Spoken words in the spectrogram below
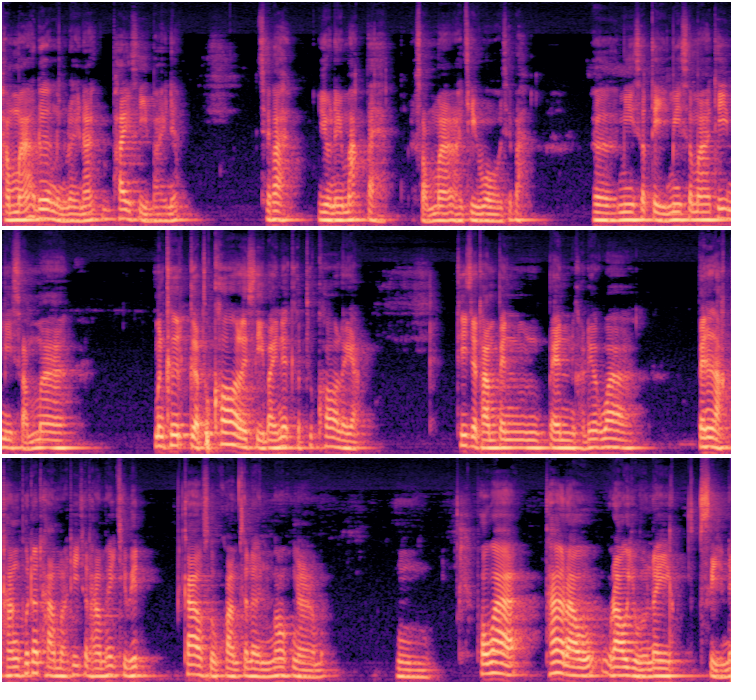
ธรรมะเรื่องหนึ่งเลยนะ ไพ่สี่ใบเนี้ยใช่ปะอยู่ในมรรคแปดสัมมาอาชีโวใช่ปะเออมีสติมีสมาธิมีสัมมา มันคือเกือบทุกข้อเลยสี่ใบเนี่ยเกือบทุกข้อเลยอะที่จะทำเป็นเป็นเขาเรียกว่า เป็นหลักทางพุทธธรรมอะที่จะทำให้ชีวิตก้าวสู่ความเจริญงอกงาม อืมเพราะว่าถ้าเราเราอยู่ใน ศีลใน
